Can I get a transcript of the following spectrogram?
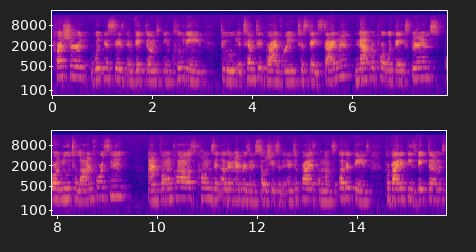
pressured witnesses and victims, including through attempted bribery to stay silent, not report what they experienced or knew to law enforcement. On phone calls, Combs and other members and associates of the enterprise, amongst other things, provided these victims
